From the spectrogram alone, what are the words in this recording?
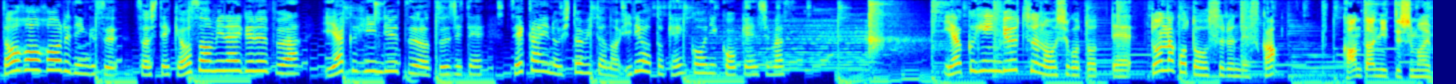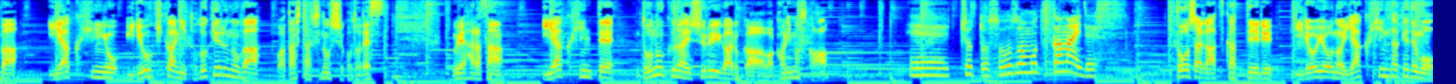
東方ホールディングスそして競争未来グループは医薬品流通を通じて世界の人々の医療と健康に貢献します。医薬品流通のお仕事ってどんなことをするんですか？簡単に言ってしまえば医薬品を医療機関に届けるのが私たちの仕事です。上原さん医薬品ってどのくらい種類があるか分かりますか？えー、ちょっと想像もつかないです当社が扱っている医療用の医薬品だけでも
